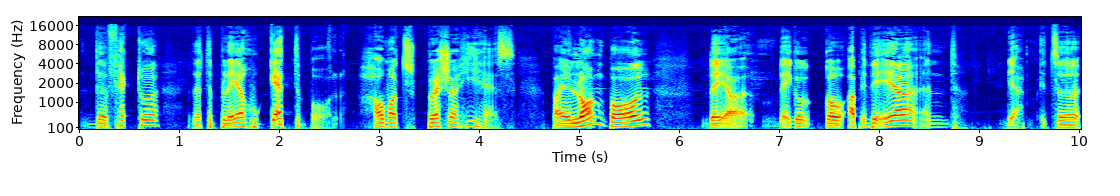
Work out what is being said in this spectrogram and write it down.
the factor that the player who get the ball, how much pressure he has. By a long ball, they are they go go up in the air and yeah, it's a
